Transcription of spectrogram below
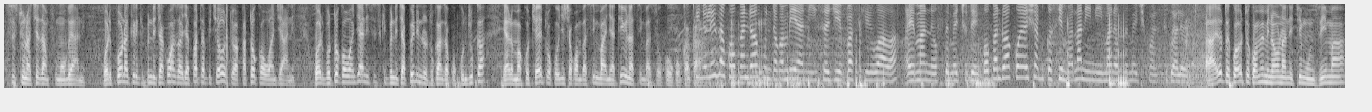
sisi tunacheza mfumo gani. Walipoona kile kipindi cha kwanza hawajapata picha yote, wakatoka uwanjani. Kwa walivyotoka uwanjani, sisi kipindi cha pili ndio tukaanza kukunjuka yale makocha yetu kuonyesha kwamba Simba hanyatiwi na Simba sio koko kaka. Niuliza kwa upande wako nitakwambia ni Serge Pascal Wawa, eh, man of the match today. Kwa upande wako wewe shabiki wa Simba, nani ni man of the match kwa siku ya leo? Ah, yote kwa yote kwa mimi naona ni timu nzima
